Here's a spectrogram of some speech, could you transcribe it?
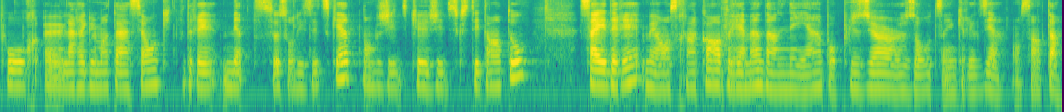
pour euh, la réglementation qui voudrait mettre ça sur les étiquettes, donc que j'ai discuté tantôt, ça aiderait, mais on sera encore vraiment dans le néant pour plusieurs autres ingrédients, on s'entend.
